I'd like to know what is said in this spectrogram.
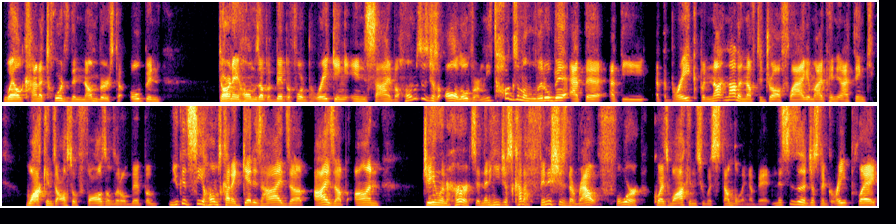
well, kind of towards the numbers to open Darnay Holmes up a bit before breaking inside, but Holmes is just all over him. And he tugs him a little bit at the at the at the break, but not not enough to draw a flag, in my opinion. I think Watkins also falls a little bit, but you can see Holmes kind of get his eyes up, eyes up on Jalen Hurts, and then he just kind of finishes the route for Quez Watkins, who was stumbling a bit. And this is a, just a great play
